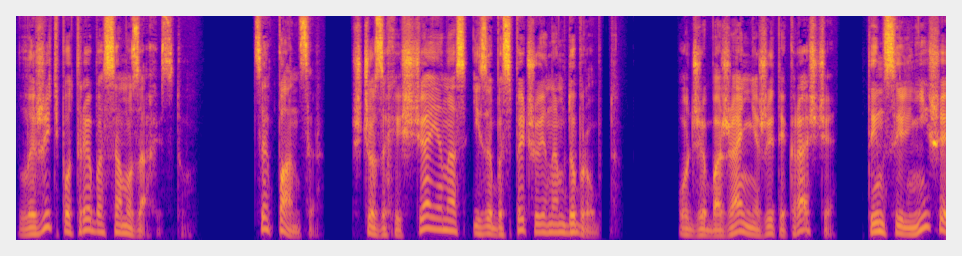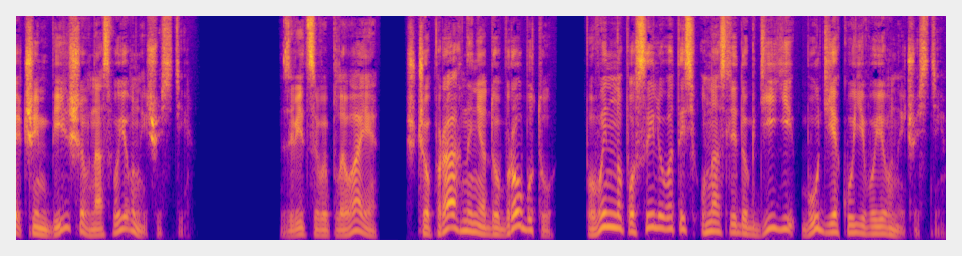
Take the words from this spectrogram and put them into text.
лежить потреба самозахисту це панцир, що захищає нас і забезпечує нам добробут. Отже, бажання жити краще тим сильніше, чим більше в нас войовничості. Звідси випливає, що прагнення добробуту повинно посилюватись унаслідок дії будь-якої войовничості.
